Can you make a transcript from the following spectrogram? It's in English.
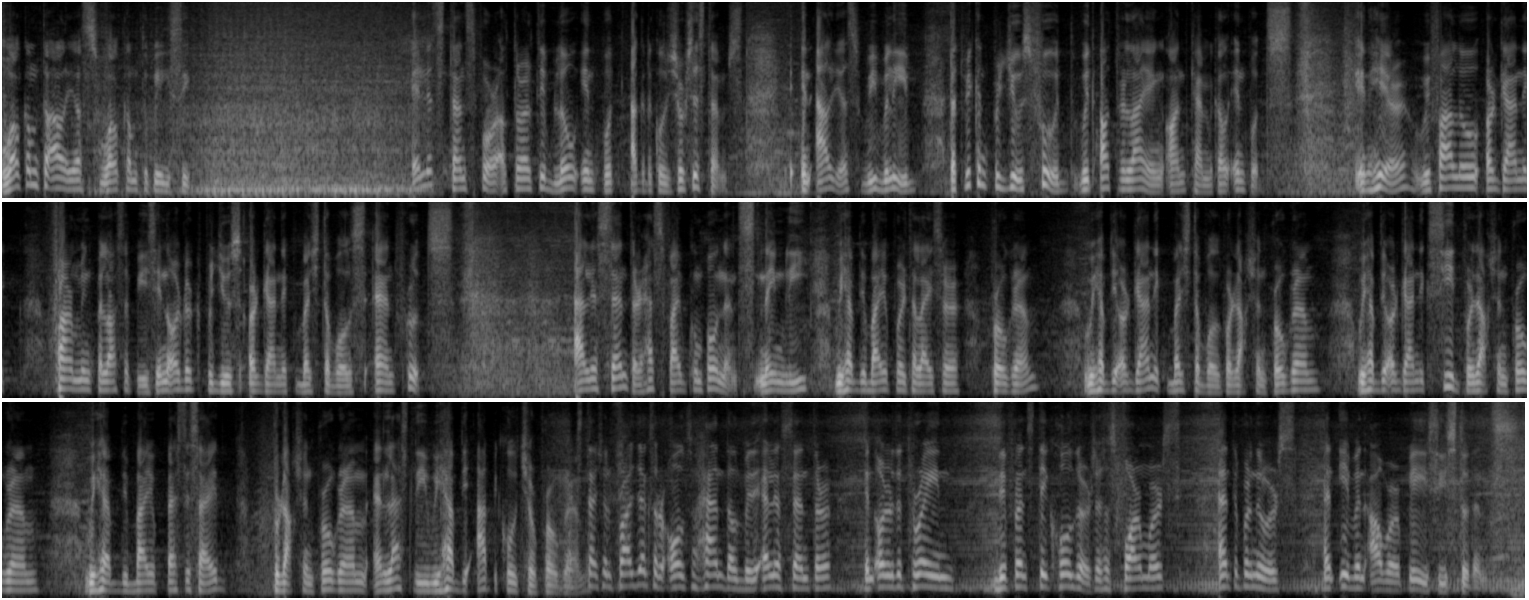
Welcome to Alias, welcome to PAC. ALIAS stands for Alternative Low Input Agriculture Systems. In Alias, we believe that we can produce food without relying on chemical inputs. In here, we follow organic farming philosophies in order to produce organic vegetables and fruits. Alias Center has five components, namely, we have the biofertilizer program, we have the organic vegetable production program, we have the organic seed production program, we have the biopesticide production program, and lastly, we have the apiculture program. Extension projects are also handled by the Alias Center in order to train different stakeholders such as farmers, entrepreneurs, and even our PAC students.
